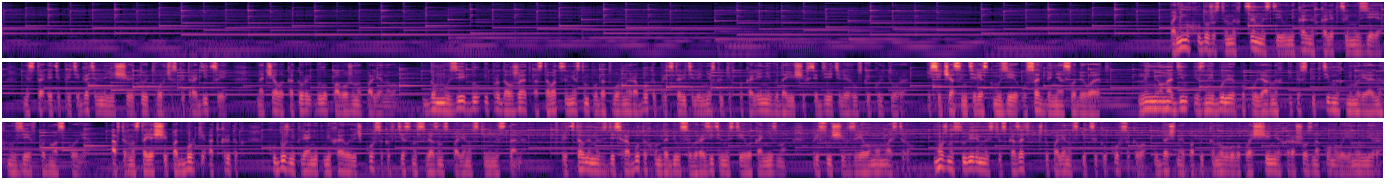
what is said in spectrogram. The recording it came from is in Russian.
Помимо художественных ценностей и уникальных коллекций музея, места эти притягательны еще и той творческой традицией, начало которой было положено Поленовым. Дом-музей был и продолжает оставаться местом плодотворной работы представителей нескольких поколений выдающихся деятелей русской культуры. И сейчас интерес к музею-усадьбе не ослабевает. Ныне он один из наиболее популярных и перспективных мемориальных музеев Подмосковья. Автор настоящей подборки открыток, художник Леонид Михайлович Корсаков тесно связан с поленовскими местами. В представленных здесь работах он добился выразительности и лаконизма, присущих зрелому мастеру. Можно с уверенностью сказать, что Поленовский цикл Корсакова – удачная попытка нового воплощения хорошо знакомого ему мира.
